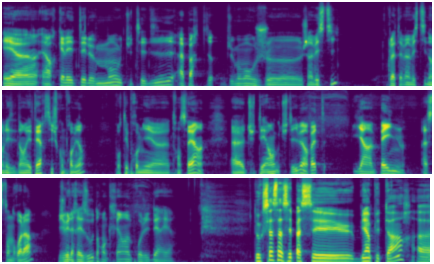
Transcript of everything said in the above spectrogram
Et euh, alors, quel a été le moment où tu t'es dit, à partir du moment où je- j'investis, donc là, tu avais investi dans les, dans les terres, si je comprends bien, pour tes premiers euh, transferts, euh, tu t'es en- tu t'es dit, ben, en fait, il y a un pain à cet endroit-là, je vais le résoudre en créant un projet derrière. Donc ça, ça s'est passé bien plus tard. Euh,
